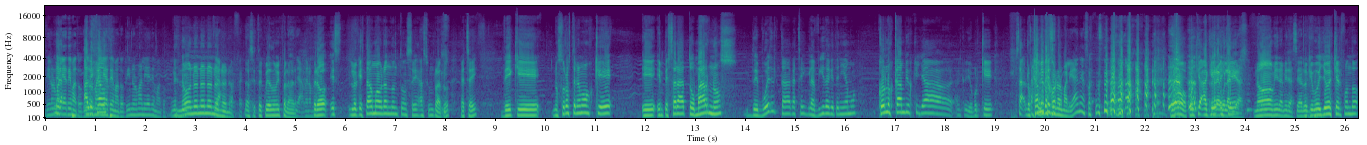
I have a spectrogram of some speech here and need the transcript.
Di normalidad Mira, te mato. Di alejado- normalidad te mato. Di normalidad te mato. No, no, no, no, no, Ya, no, no. perfecto. No, si estoy cuidando mis palabras. Ya, menos mal. Pero es lo que estábamos hablando entonces hace un rato, ¿cachai? De que nosotros tenemos que eh, empezar a tomarnos de vuelta, ¿cachai? La vida que teníamos con los cambios que ya han creído. Porque, o sea, los cambios que... se- normalidad en eso. No, porque aquí es que- Regularidad. no, mira, mira, o sea, lo que voy yo es que al fondo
